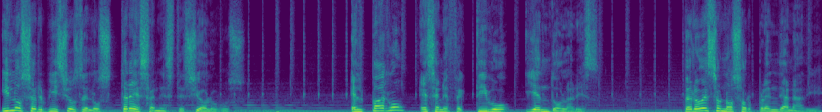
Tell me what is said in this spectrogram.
y los servicios de los tres anestesiólogos. El pago es en efectivo y en dólares. Pero eso no sorprende a nadie.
